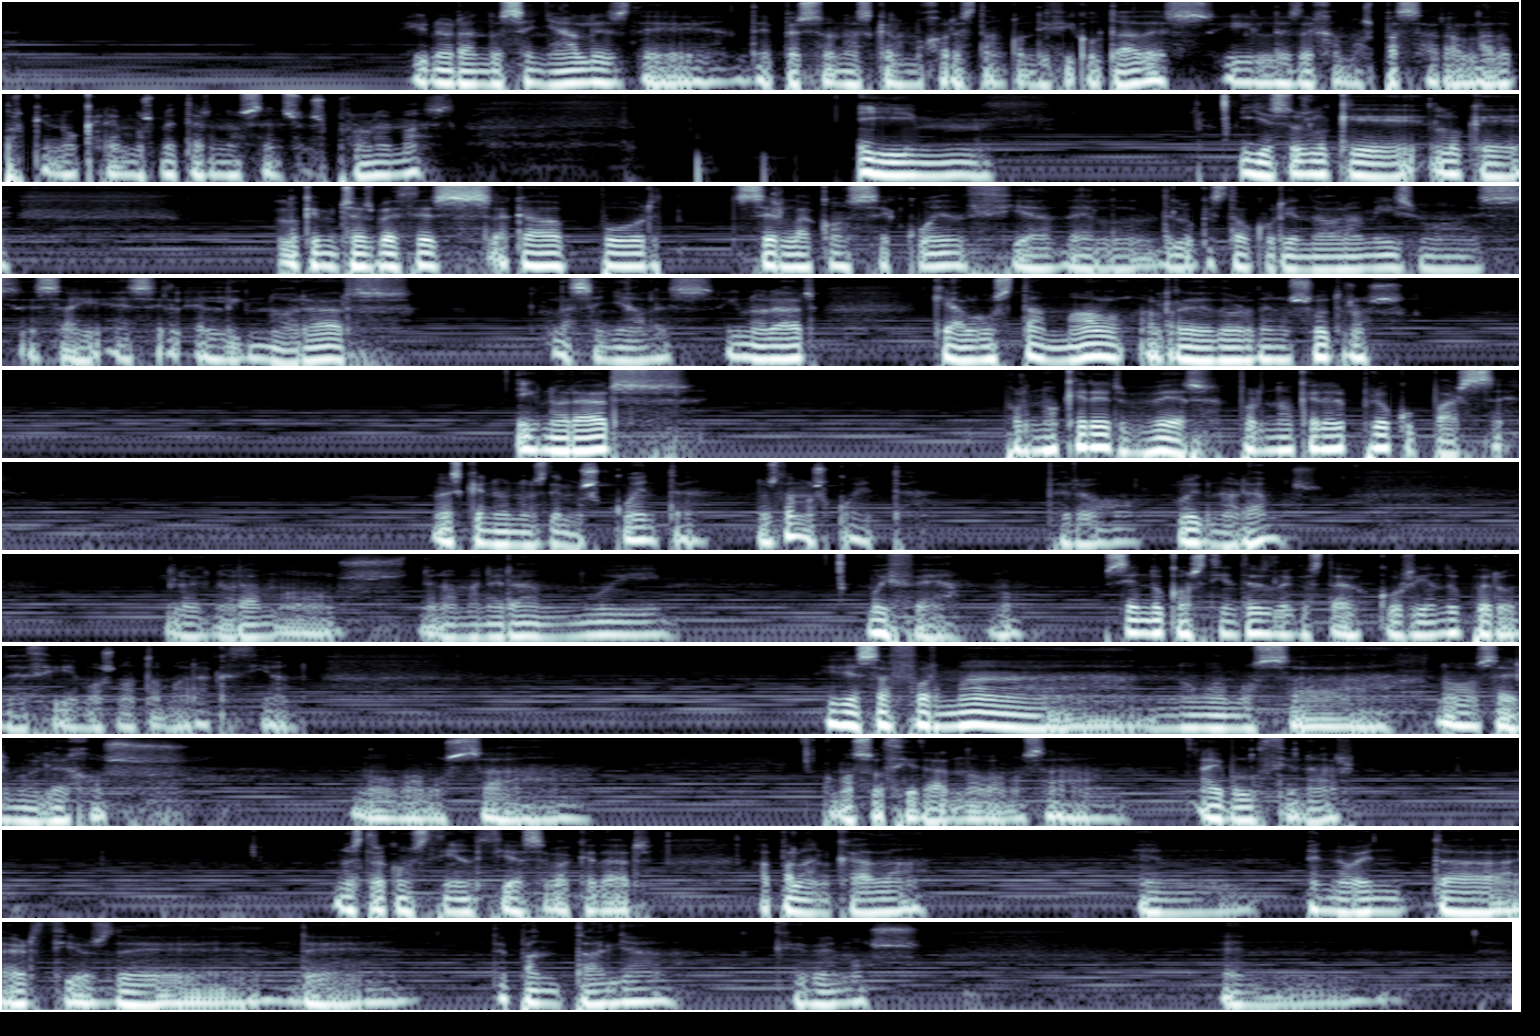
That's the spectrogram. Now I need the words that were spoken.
ignorando señales de, personas que a lo mejor están con dificultades y les dejamos pasar al lado porque no queremos meternos en sus problemas. Y, y eso es lo que lo que lo que muchas veces acaba por ser la consecuencia de lo que está ocurriendo ahora mismo. Es, es, el ignorar las señales ignorar que algo está mal alrededor de nosotros. Ignorar por no querer ver, por no querer preocuparse. No es que no nos demos cuenta, nos damos cuenta, pero lo ignoramos. Y lo ignoramos de una manera muy, muy fea, ¿no? Siendo conscientes de lo que está ocurriendo, pero decidimos no tomar acción. Y de esa forma no vamos a, no vamos a ir muy lejos. No vamos a, como sociedad, no vamos a, a evolucionar. Nuestra conciencia se va a quedar apalancada en, en 90 hercios de, de, pantalla que vemos en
